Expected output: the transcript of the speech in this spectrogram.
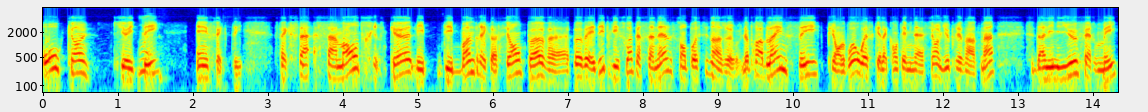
aucun qui a été Ouais. infecté. Fait que ça, ça montre que les, des bonnes précautions peuvent, euh, peuvent aider, puis les soins personnels sont pas si dangereux. Le problème, c'est, puis on le voit où est-ce que la contamination a lieu présentement, c'est dans les milieux fermés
